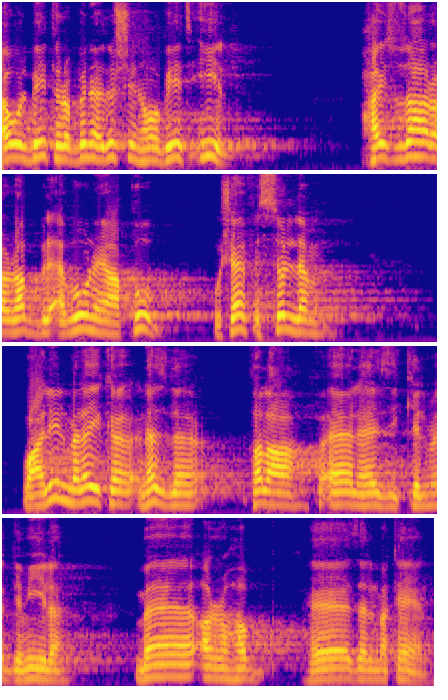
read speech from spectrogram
أول بيت ربنا يدشن هو بيت إيل حيث ظهر الرب لأبونا يعقوب وشاف السلم وعليه الملائكة نازلة طلع فقال هذه الكلمة الجميلة ما أرهب هذا المكان.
